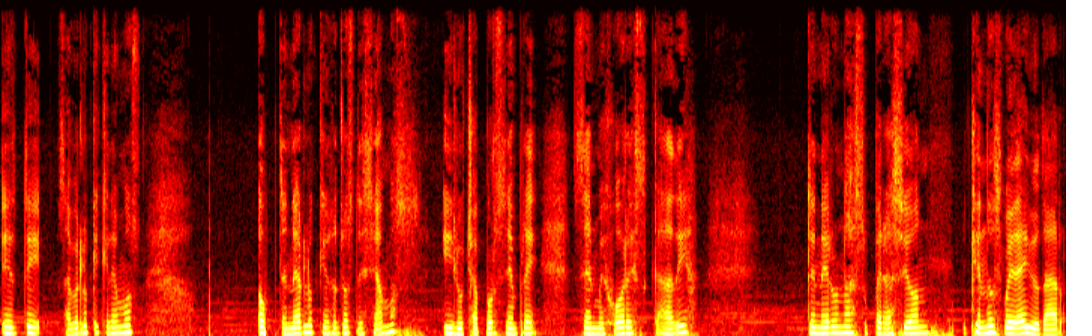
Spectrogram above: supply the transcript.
es de saber lo que queremos, obtener lo que nosotros deseamos y luchar por siempre ser mejores cada día. Tener una superación que nos puede ayudar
